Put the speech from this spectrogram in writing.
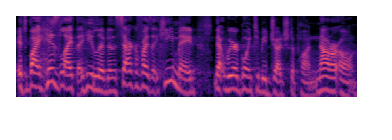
It's by his life that he lived and the sacrifice that he made that we are going to be judged upon, not our own.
